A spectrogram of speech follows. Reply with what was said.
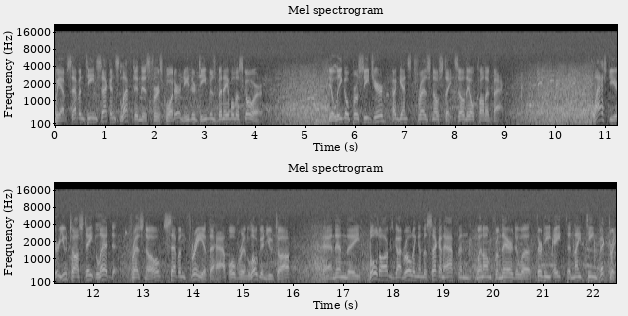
We have 17 seconds left in this first quarter. Neither team has been able to score. Illegal procedure against Fresno State, so they'll call it back. Last year, Utah State led Fresno 7-3 at the half over in Logan, Utah. And then the Bulldogs got rolling in the second half and went on from there to a 38 to 19 victory.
